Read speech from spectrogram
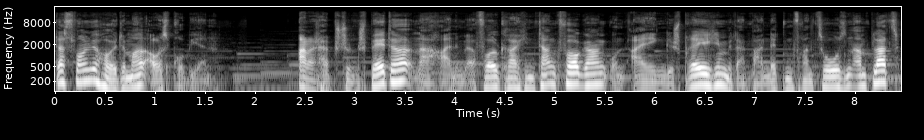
Das wollen wir heute mal ausprobieren. Anderthalb Stunden später, nach einem erfolgreichen Tankvorgang und einigen Gesprächen mit ein paar netten Franzosen am Platz,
